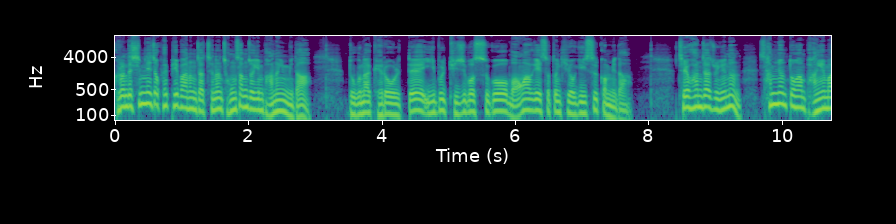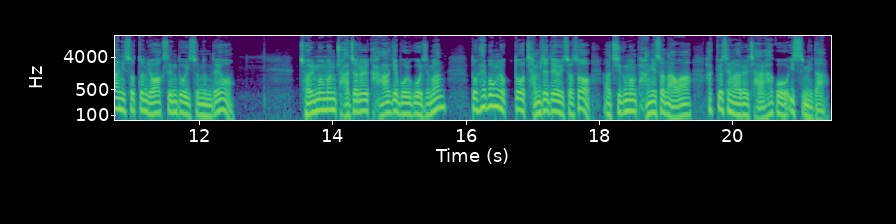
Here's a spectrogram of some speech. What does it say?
그런데 심리적 회피 반응 자체는 정상적인 반응입니다. 누구나 괴로울 때 입을 뒤집어 쓰고 멍하게 있었던 기억이 있을 겁니다. 제 환자 중에는 3년 동안 방에만 있었던 여학생도 있었는데요. 젊음은 좌절을 강하게 몰고 오지만 또 회복력도 잠재되어 있어서 지금은 방에서 나와 학교 생활을 잘 하고 있습니다.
